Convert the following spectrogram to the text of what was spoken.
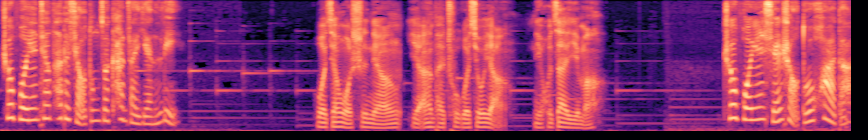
周伯言将他的小动作看在眼里。我将我师娘也安排出国休养，你会在意吗？周伯言鲜少多话的，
